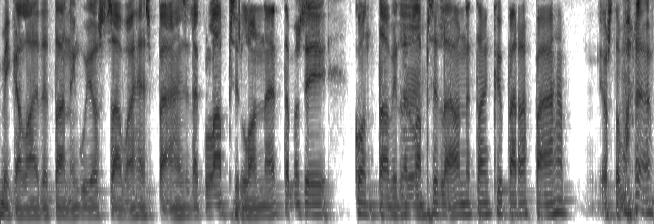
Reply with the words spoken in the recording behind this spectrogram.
mikä laitetaan niin kuin jossain vaiheessa päähän, sillä kun lapsilla on näitä tämmöisiä konttaaville mm. lapsille annetaan kypärä päähän, josta voidaan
